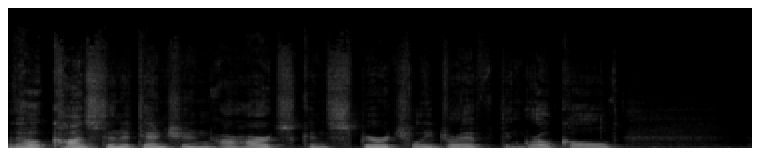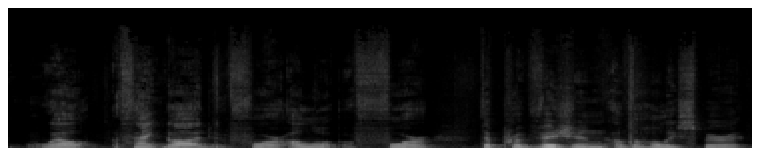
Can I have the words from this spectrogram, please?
without constant attention, our hearts can spiritually drift and grow cold. Well, thank God for, a, for the provision of the Holy Spirit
